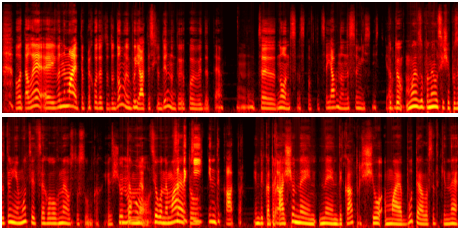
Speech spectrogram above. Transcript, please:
От, але е, ви не маєте приходити додому і боятись людину, до якої ви йдете. Це нонсенс, тобто це явно несумісність. явно. Тобто ми зупинилися, що позитивні емоції це головне у стосунках. Якщо там не, Ну, цього немає, це то такий індикатор. індикатор. да. А що не, не індикатор, що має бути, але все-таки не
